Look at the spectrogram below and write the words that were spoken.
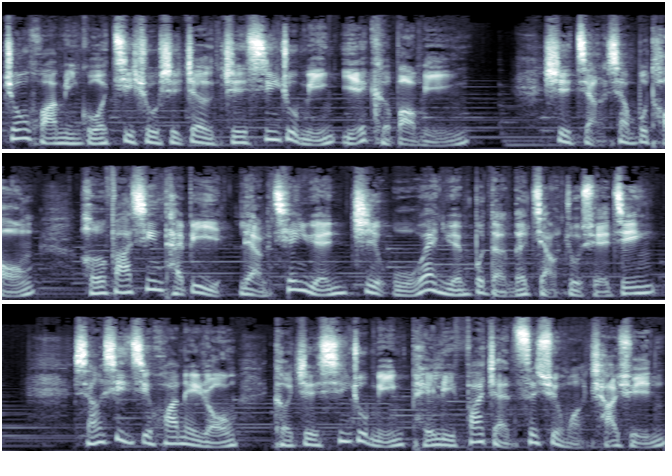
中华民国技术士证之新住民也可报名。是奖项不同，核发新台币两千元至五万元不等的奖助学金。详细计划内容可至新住民培力发展资讯网查询。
